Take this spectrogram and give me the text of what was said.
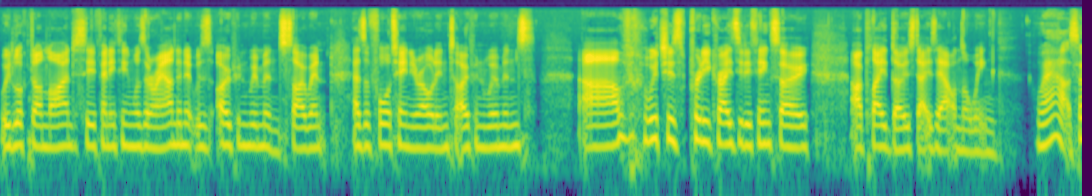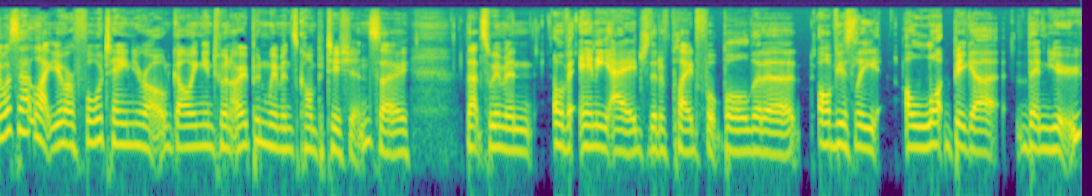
we looked online to see if anything was around and it was open women's so i went as a 14 year old into open women's um, which is pretty crazy to think so i played those days out on the wing Wow. So what's that like? You're a 14 year old going into an open women's competition. So that's women of any age that have played football that are obviously a lot bigger than you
